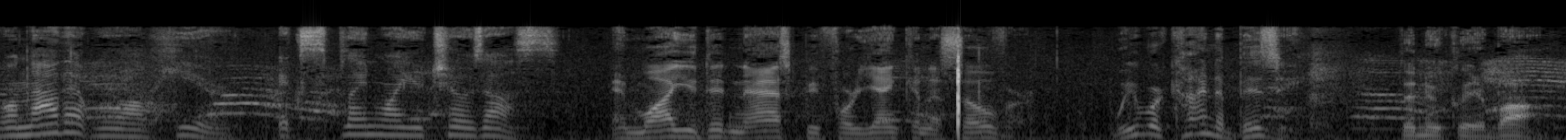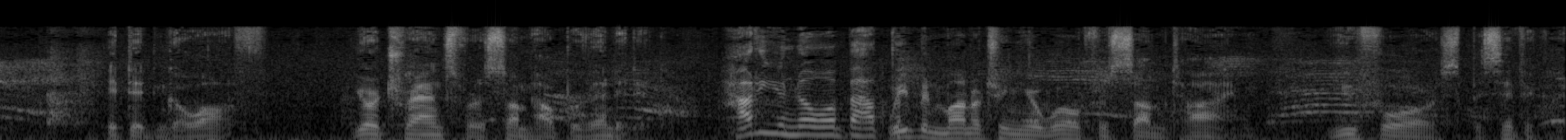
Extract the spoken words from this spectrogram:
Well, now that we're all here, explain why you chose us. And why you didn't ask before yanking us over. We were kinda busy. The nuclear bomb. It didn't go off. Your transfer somehow prevented it. How do you know about the... We've been monitoring your world for some time. You four specifically.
